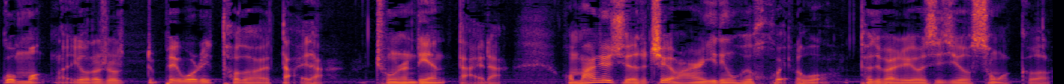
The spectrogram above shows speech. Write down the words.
过猛了，有的时候被窝里偷偷还打一打，充上电打一打。我妈就觉得这玩意儿一定会毁了我，她就把这游戏机又送我哥了。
